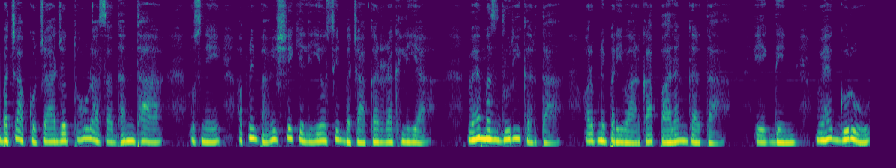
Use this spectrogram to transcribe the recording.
बचा कुचा जो थोड़ा सा धन था, उसने अपने भविष्य के लिए उसे बचाकर रख लिया। वह मजदूरी करता और अपने परिवार का पालन करता। एक दिन वह गुरु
